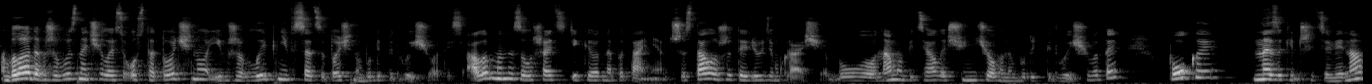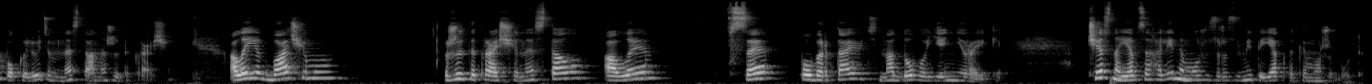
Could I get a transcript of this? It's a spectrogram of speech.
Влада вже визначилась остаточно, і вже в липні все це точно буде підвищуватися. Але в мене залишається тільки одне питання: чи стало жити людям краще? Бо нам обіцяли, що нічого не будуть підвищувати, поки не закінчиться війна, поки людям не стане жити краще. Але як бачимо, жити краще не стало, але все повертають на довоєнні рейки. Чесно, я взагалі не можу зрозуміти, як таке може бути.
